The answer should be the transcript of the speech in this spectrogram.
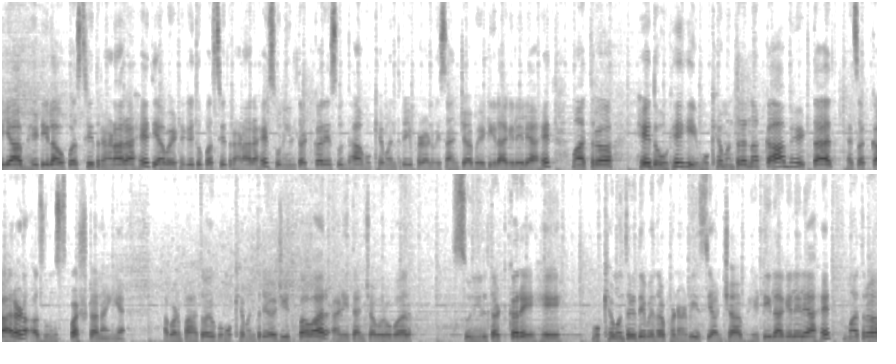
या भेटीला उपस्थित राहणार आहेत. या बैठकीत उपस्थित राहणार आहेत. सुनील तटकरे सुद्धा मुख्यमंत्री फडणवीसांच्या भेटीला गेलेले आहेत. मात्र हे दोघेही मुख्यमंत्र्यांना का भेटतात ह्याचं कारण अजून स्पष्ट नाही आहे आपण पाहतोय उपमुख्यमंत्री अजित पवार आणि त्यांच्याबरोबर सुनील तटकरे हे मुख्यमंत्री देवेंद्र फडणवीस यांच्या भेटीला गेलेले आहेत. मात्र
